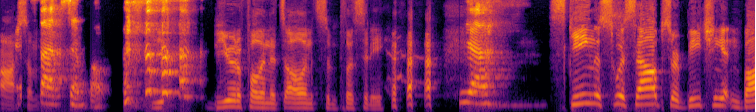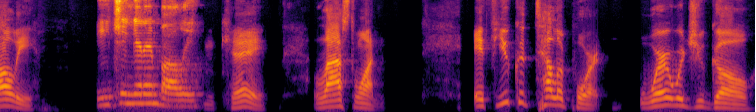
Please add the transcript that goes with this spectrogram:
Awesome, It's that simple. beautiful, and it's all in its simplicity. yeah, Skiing the Swiss Alps or beaching it in Bali? beaching it in Bali. Okay, last one. If you could teleport, where would you go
